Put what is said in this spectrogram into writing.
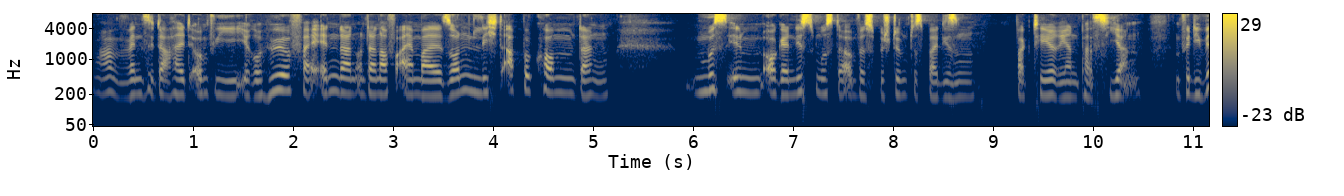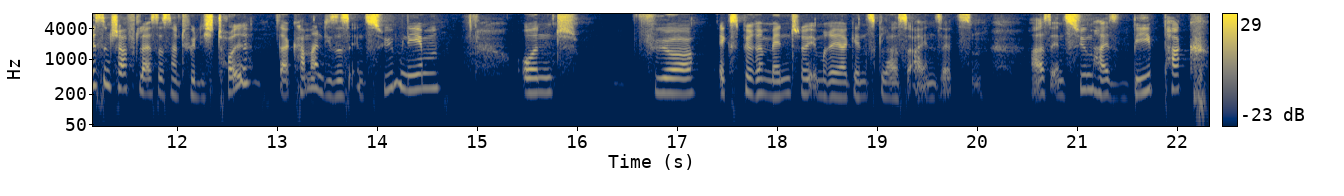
Ja, wenn sie da halt irgendwie ihre Höhe verändern und dann auf einmal Sonnenlicht abbekommen, dann muss im Organismus da etwas Bestimmtes bei diesen Bakterien passieren. Und für die Wissenschaftler ist das natürlich toll. Da kann man dieses Enzym nehmen und für Experimente im Reagenzglas einsetzen. Das Enzym heißt BPAC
